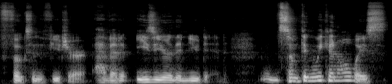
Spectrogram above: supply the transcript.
folks in the future have it easier than you did. Something we can always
